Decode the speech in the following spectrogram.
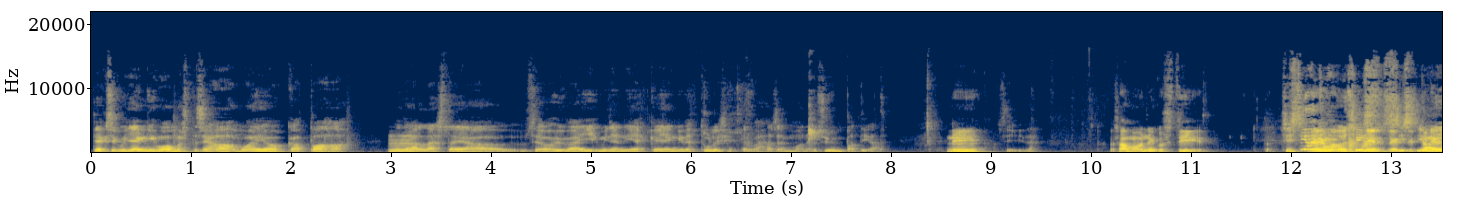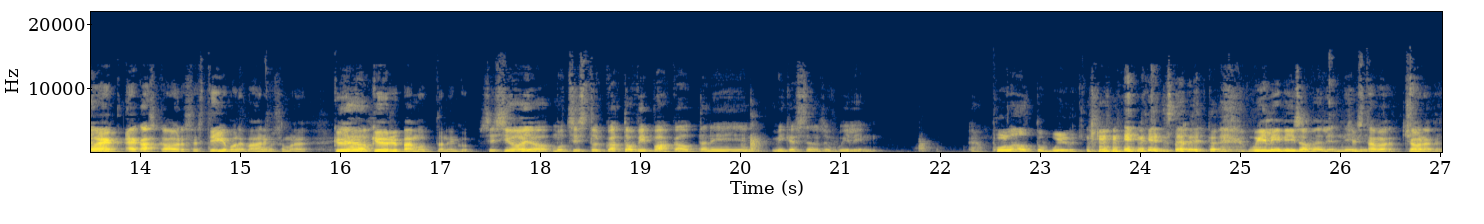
tiedätkö, kun jengi huomasi, että se hahmo ei olekaan paha mm. Ja tällaista ja se on hyvä ihminen, niin ehkä jengille tuli sitten vähän semmoinen sympatiat niin. siitä. Samoin niin kuin Steve. Siis joo, Ei, joo, siis, niin, siis, niin, joo, niin joo. ek- ekas kaudessa Steve oli vähän niin kuin semmoinen Joo. kyr, kyrpä, mutta niin kuin, Siis joo joo, mutta siis kun katsoo Vipa kautta, niin mikä se on se Willin? Pull out the Will. Niin, se, Willin isoveljen nimi. siis tämä Jonathan.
